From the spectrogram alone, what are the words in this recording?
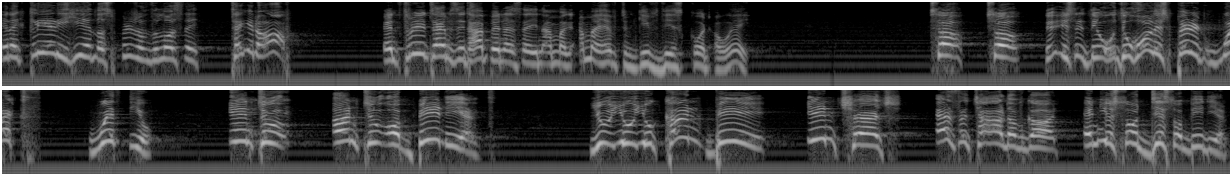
And I clearly hear the Spirit of the Lord say, Take it off. And three times it happened, I say, I might, I might have to give this coat away. So, so the, the, Holy Spirit works with you into unto obedience. You, you, you can't be in church as a child of God and you're so disobedient.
